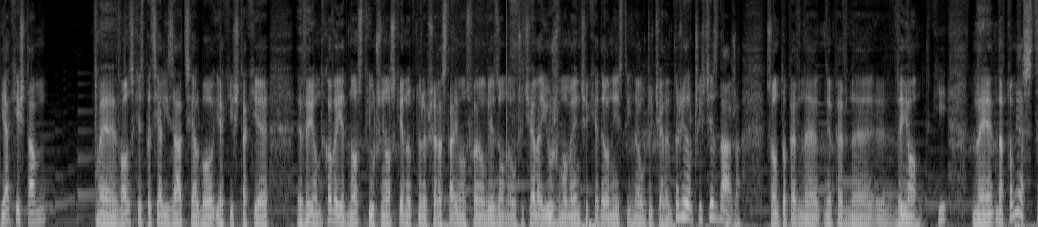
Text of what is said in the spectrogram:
jakieś tam wąskie specjalizacje albo jakieś takie wyjątkowe jednostki uczniowskie, no, które przerastają swoją wiedzą nauczyciela już w momencie, kiedy on jest ich nauczycielem. To się oczywiście zdarza. Są to pewne, pewne e, wyjątki. E, natomiast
